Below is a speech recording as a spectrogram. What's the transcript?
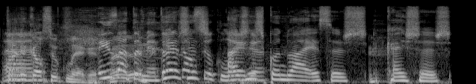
Traga Ah, cá o seu colega. Exatamente, traga às cá o seu às colega. vezes, quando há essas queixas,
